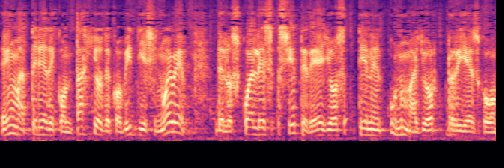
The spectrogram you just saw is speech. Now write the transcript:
en materia de contagios de COVID-19, de los cuales siete de ellos tienen un mayor riesgo.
